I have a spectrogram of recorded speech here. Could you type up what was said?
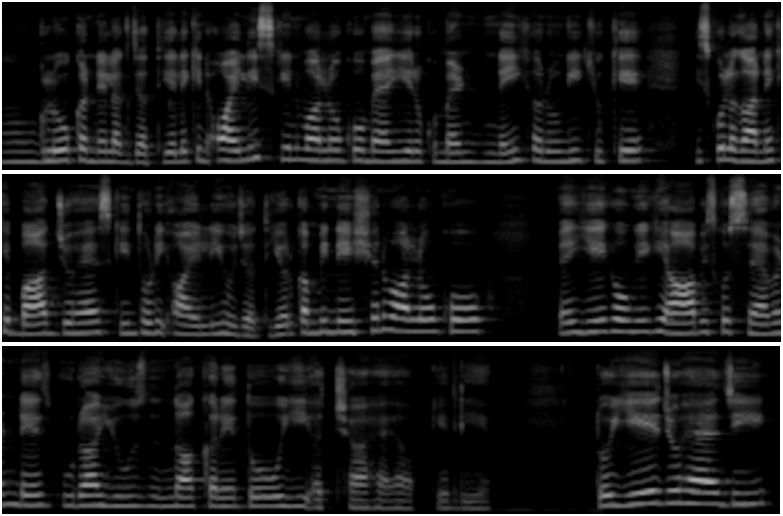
ग्लो करने लग जाती है। लेकिन ऑयली स्किन वालों को मैं ये रिकमेंड नहीं करूँगी क्योंकि इसको लगाने के बाद जो है स्किन थोड़ी ऑयली हो जाती है। और कम्बिनेशन वालों को मैं ये कहूँगी कि आप इसको सेवन डेज़ पूरा यूज़ ना करें तो ये अच्छा है आपके लिए। तो ये जो है जी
